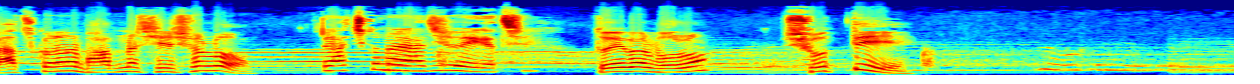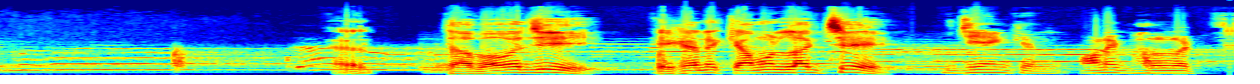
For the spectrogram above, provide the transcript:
রাজকন্যার ভাবনা শেষ হলো? রাজকন্যা রাজি হয়ে গেছে। তো এবার বলো সত্যি? তা বাবাজি এখানে কেমন লাগছে? জি আঙ্কেল অনেক ভালো লাগছে।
